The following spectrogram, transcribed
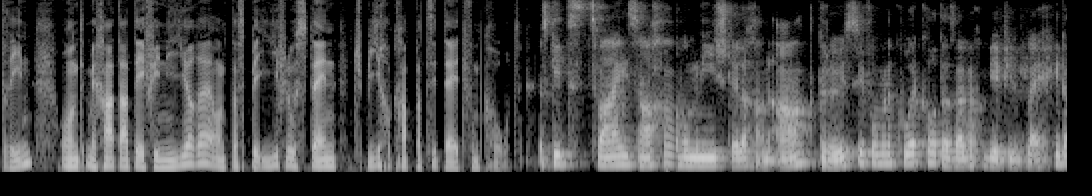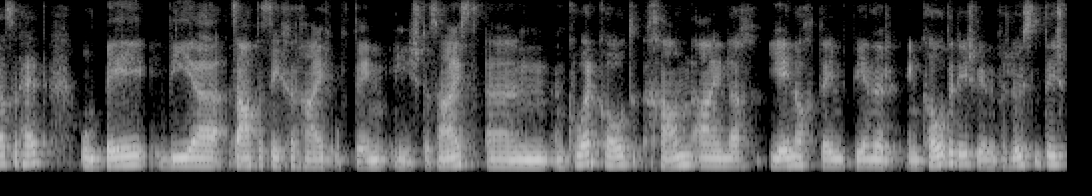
drin und man kann das definieren und das beeinflusst dann die Speicherkapazität vom Code. Es gibt zwei Sachen, die man einstellen kann. A, die Größe von einem QR-Code, also einfach wie viel Fläche das er hat und B, wie die Datensicherheit auf dem ist. Das heißt, ein, ein QR-Code kann eigentlich, je nachdem, wie er encoded ist, wie er verschlüsselt ist,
